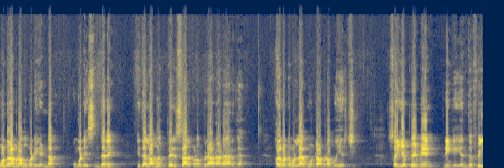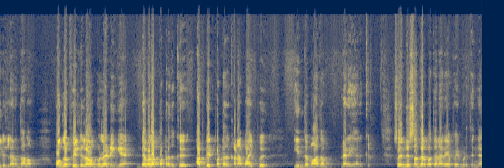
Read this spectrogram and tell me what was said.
மூன்றாம் இடம் உங்களுடைய எண்ணம் உங்களுடைய சிந்தனை. இதெல்லாமே பெருசாக இருக்கணும் பிராடாடாக இருங்க. அது மட்டும் இல்லை மூன்றாம் இடம் முயற்சி. ஸோ எப்பயுமே நீங்கள் எந்த ஃபீல்டில் இருந்தாலும் உங்கள் ஃபீல்டில் உங்களை நீங்கள் டெவலப் பண்ணுறதுக்கு அப்டேட் பண்ணுறதுக்கான வாய்ப்பு இந்த மாதம் நிறையா இருக்குது ஸோ இந்த சந்தர்ப்பத்தை நிறைய பயன்படுத்துங்க.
